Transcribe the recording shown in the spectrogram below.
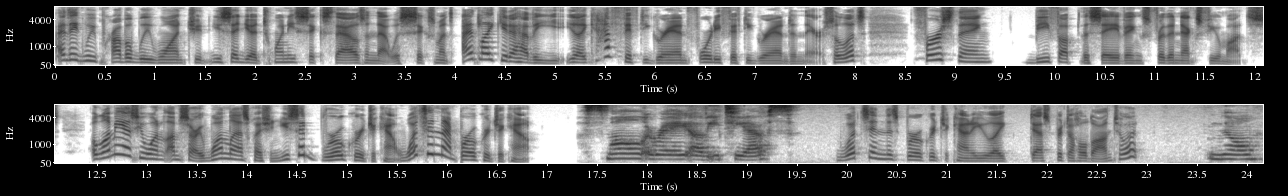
I think we probably want you. You said you had twenty six thousand. That was six months. I'd like you to have a you like have fifty grand, 40, 50 grand in there. So let's first thing beef up the savings for the next few months. Oh, let me ask you one. I'm sorry, one last question. You said brokerage account. What's in that brokerage account? Small array of ETFs. What's in this brokerage account? Are you like desperate to hold on to it? No,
